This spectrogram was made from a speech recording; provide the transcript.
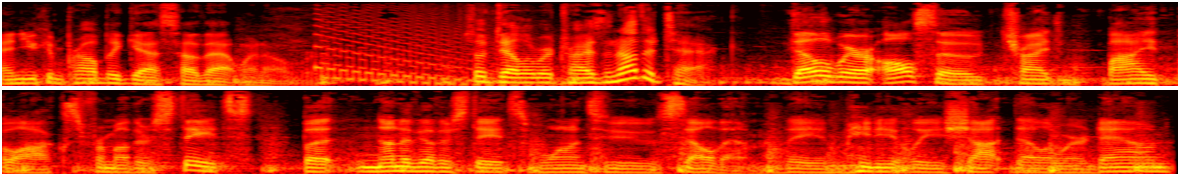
And you can probably guess how that went over. So Delaware tries another tack. Delaware also tried to buy blocks from other states, but none of the other states wanted to sell them. They immediately shot Delaware down,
